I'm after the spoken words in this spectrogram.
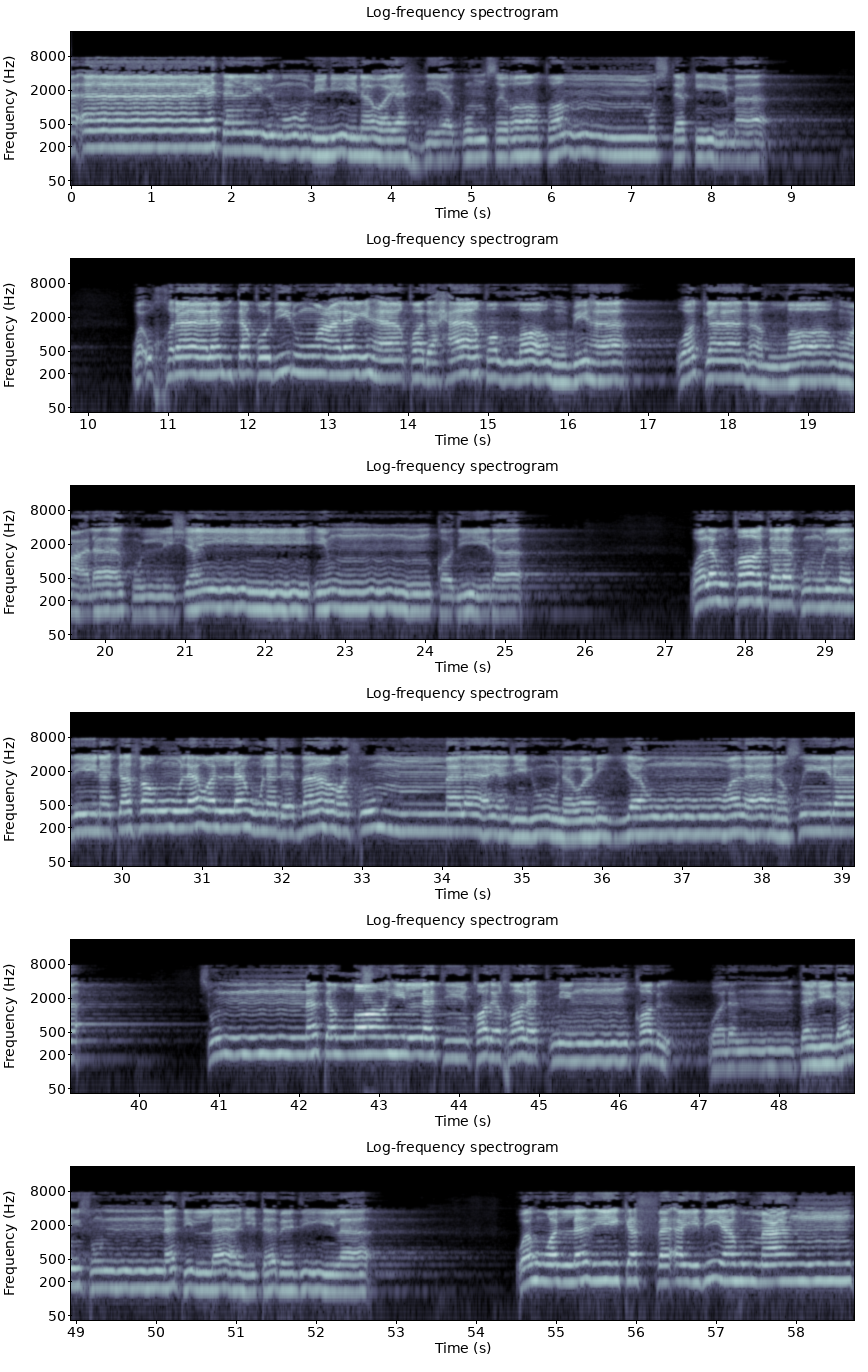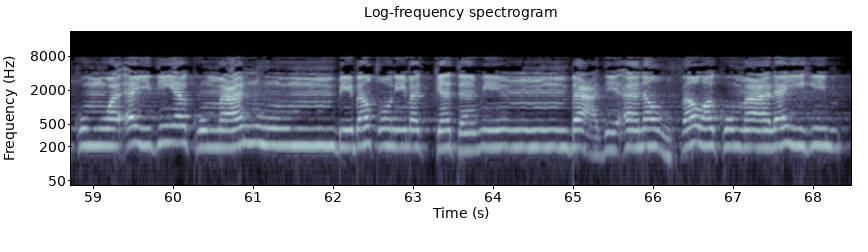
آية للمؤمنين ويهديكم صراطا مستقيما وأخرى لم تقدروا عليها قد حاط الله بها وكان الله على كل شيء قديرا. ولو قاتلكم الذين كفروا لولوا الأدبار ثم لا يجدون وليا ولا نصيرا. سنة الله التي قد خلت من قبل ولن تجد لسنة الله تبديلا وهو الذي كف أيديهم عنكم وأيديكم عنهم ببطن مكة من بعد أن أظفركم عليهم ۖ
